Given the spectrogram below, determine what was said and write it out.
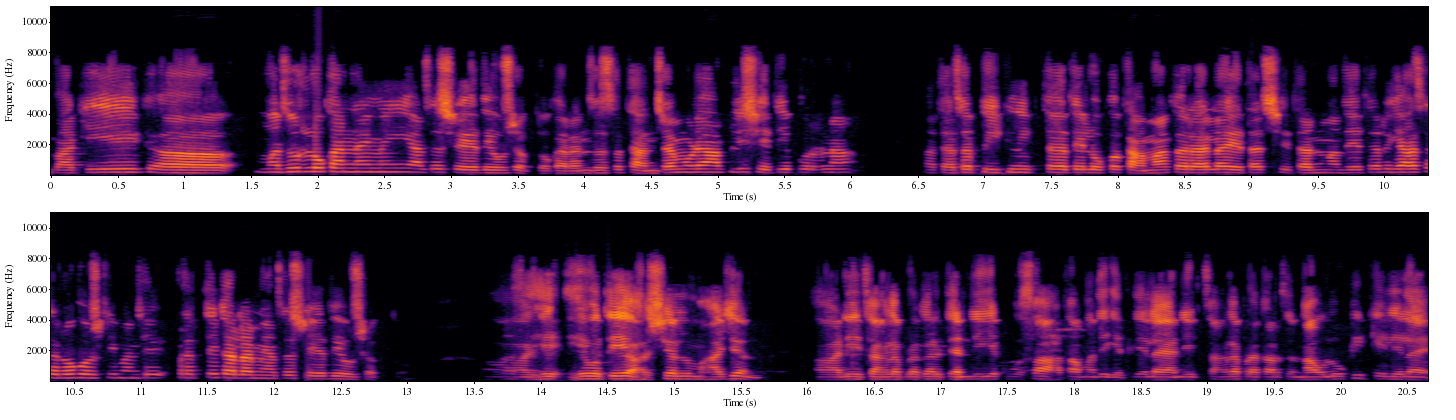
बाकी मजूर लोकांना मी याचं श्रेय देऊ शकतो. कारण जसं त्यांच्यामुळे आपली शेती पूर्ण त्याचं पीक निघतं ते लोक कामा करायला येतात शेतांमध्ये तर ह्या सर्व गोष्टी म्हणजे प्रत्येकाला मी याचा श्रेय देऊ शकतो. हे हे होते हर्षल महाजन आणि चांगल्या प्रकारे त्यांनी एक वसा हातामध्ये घेतलेला आहे आणि एक चांगल्या प्रकारचं नावलौकिक केलेलं आहे.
